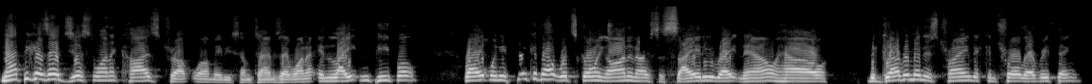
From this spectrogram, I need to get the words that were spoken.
Not because I just want to cause trouble. Well, maybe sometimes I want to enlighten people, right? When you think about what's going on in our society right now, how the government is trying to control everything.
